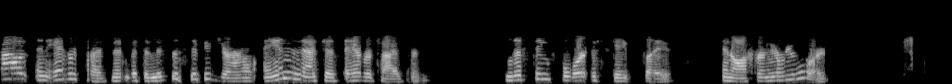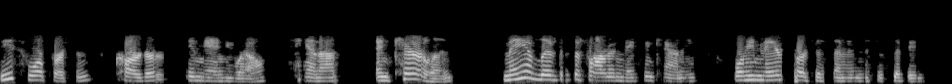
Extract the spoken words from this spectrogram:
filed an advertisement with the Mississippi Journal and the Natchez Advertiser listing four escaped slaves and offering a reward. These four persons, Carter, Emmanuel, Hannah, and Carolyn, may have lived at the farm in Mason County, or he may have purchased them in Mississippi.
